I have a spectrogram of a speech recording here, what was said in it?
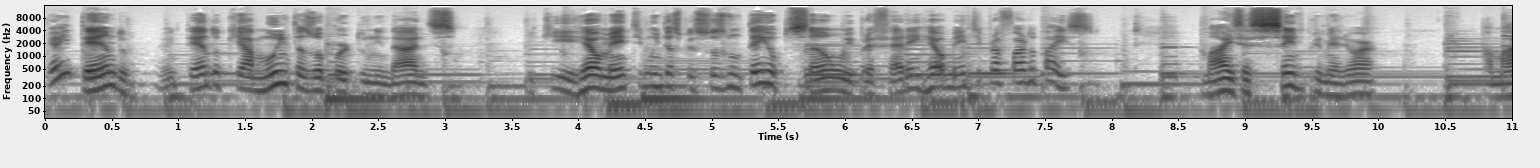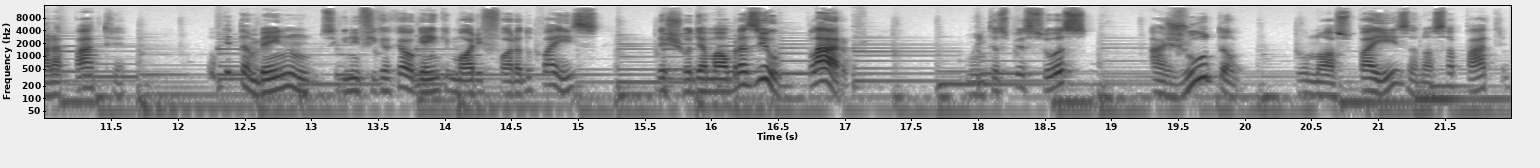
Eu entendo, eu entendo que há muitas oportunidades e que realmente muitas pessoas não têm opção e preferem realmente ir para fora do país. Mas é sempre melhor amar a pátria, o que também não significa que alguém que more fora do país deixou de amar o Brasil. Claro, muitas pessoas ajudam o nosso país, a nossa pátria,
